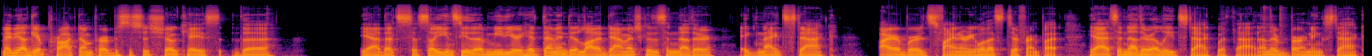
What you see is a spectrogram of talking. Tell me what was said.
Maybe I'll get procced on purpose just to showcase the, yeah, that's, so you can see the meteor hit them and did a lot of damage because it's another ignite stack. Firebird's Finery. Well, that's different, but yeah, it's another elite stack with that, another burning stack.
